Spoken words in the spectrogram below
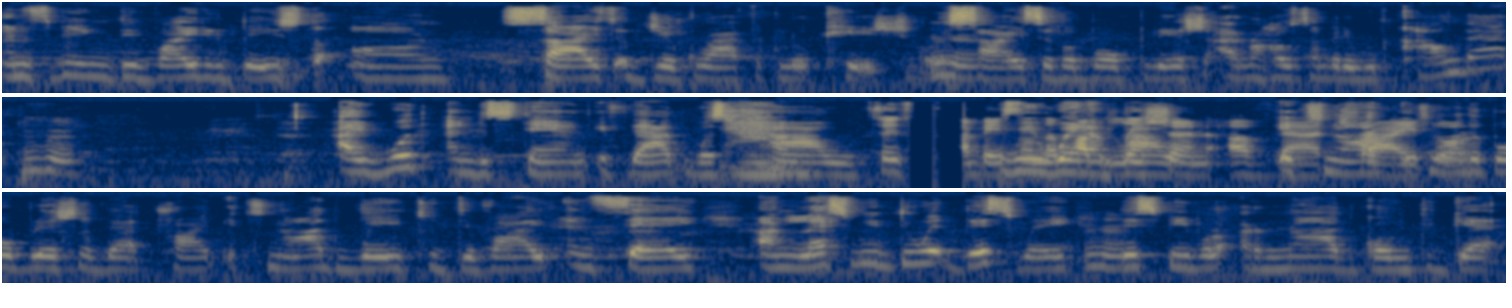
and it's being divided based on size of geographic location Mm-hmm. or size of a population, I don't know how somebody would count that. Mm-hmm. I would understand if that was how so it's not based we on the population about. of that it's not, tribe. It's or- not the population of that tribe. It's not way to divide and say unless we do it this way, Mm-hmm. these people are not going to get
